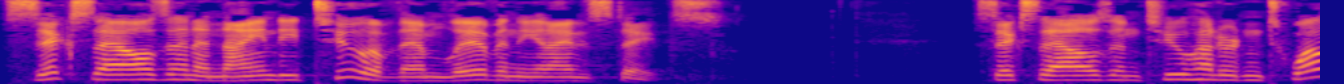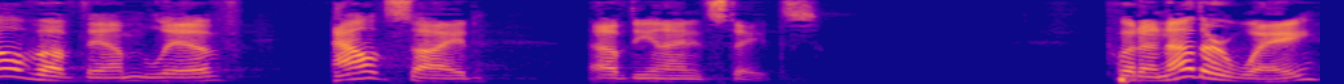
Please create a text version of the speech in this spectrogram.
6,092 of them live in the United States. 6,212 of them live outside of the United States. Put another way,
